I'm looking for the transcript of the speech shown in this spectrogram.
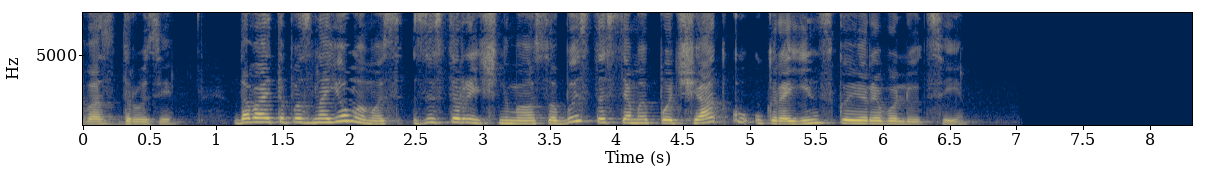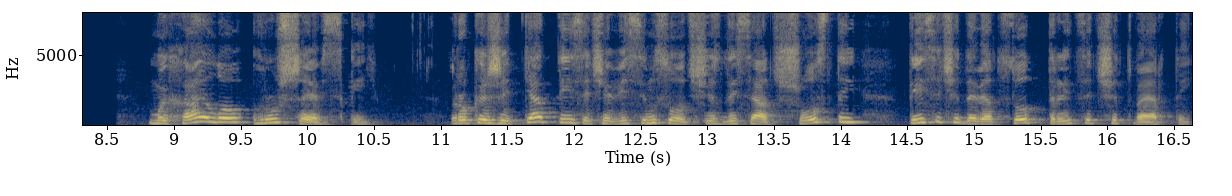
вас, друзі! Давайте познайомимось з історичними особистостями початку Української революції. Михайло Грушевський. Роки життя 1866-1934.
